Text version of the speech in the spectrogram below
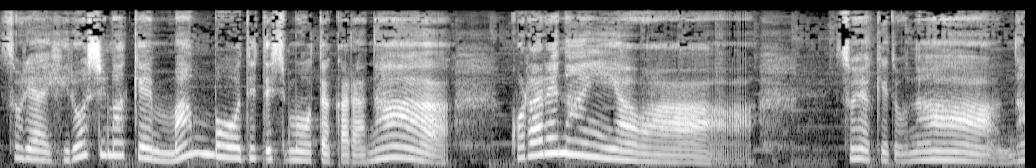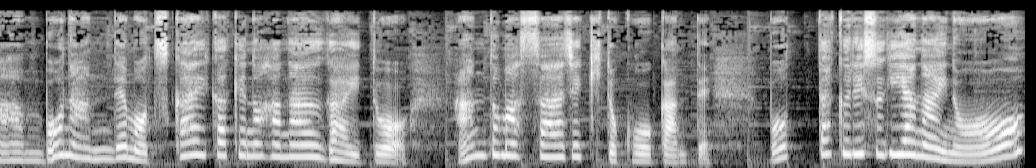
そりゃ広島県マンボウ出てしもうたからな。来られないんやわ。そやけどななんぼなんでも使いかけの鼻うがいとハンドマッサージ機と交換ってぼったくりすぎやないの。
